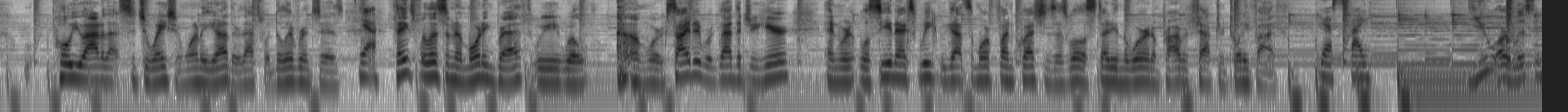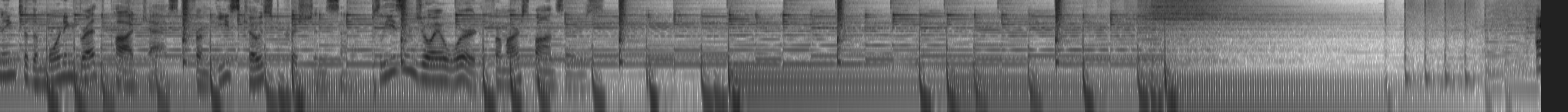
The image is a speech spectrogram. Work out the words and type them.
pull you out of that situation, one or the other. That's what deliverance is. Yeah. Thanks for listening to Morning Breath. We will. we're excited. We're glad that you're here, and we're, we'll see you next week. We got some more fun questions as well as studying the Word in Proverbs chapter 25. Yes, bye. You are listening to the Morning Breath podcast from East Coast Christian Center. Please enjoy a word from our sponsors.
